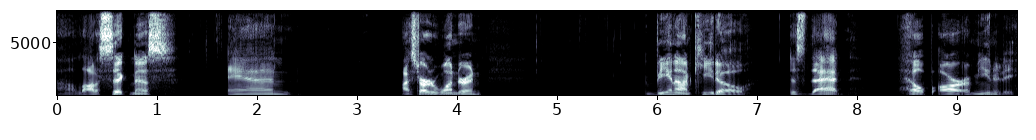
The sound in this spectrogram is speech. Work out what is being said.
uh, a lot of sickness. And I started wondering being on keto, does that help our immunity?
